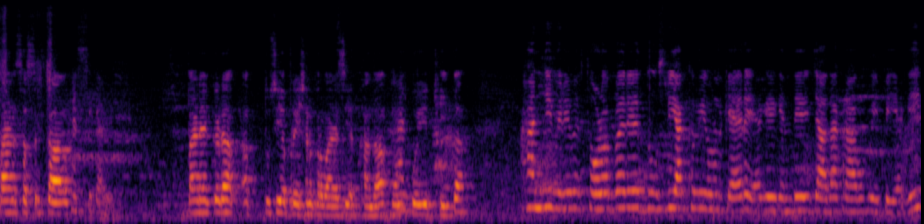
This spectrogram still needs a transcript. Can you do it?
ਭੈਣ ਸਤਿ ਸ੍ਰੀ ਅਕਾਲ। ਸਤਿ ਸ਼੍ਰੀ ਅਕਾਲ ਭੈਣੇ ਕਿਹੜਾ ਅਪ- ਤੁਸੀਂ ਆਪਰੇਸ਼ਨ ਕਰਵਾਇਆ ਸੀ ਅੱਖਾਂ ਦਾ ਹੁਣ ਹਾਂਜੀ। ਕੋਈ ਠੀਕ ਆ? ਹਾਂਜੀ ਵੀਰੇ ਬਸ ਥੋੜਾ ਪਰ ਦੂਸਰੀ ਅੱਖ ਵੀ ਹੁਣ ਕਹਿ ਰਹੇ ਹੈਗੇ ਕਹਿੰਦੇ ਜ਼ਿਆਦਾ ਖਰਾਬ ਹੋਈ ਪਈ ਹੈਗੀ।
